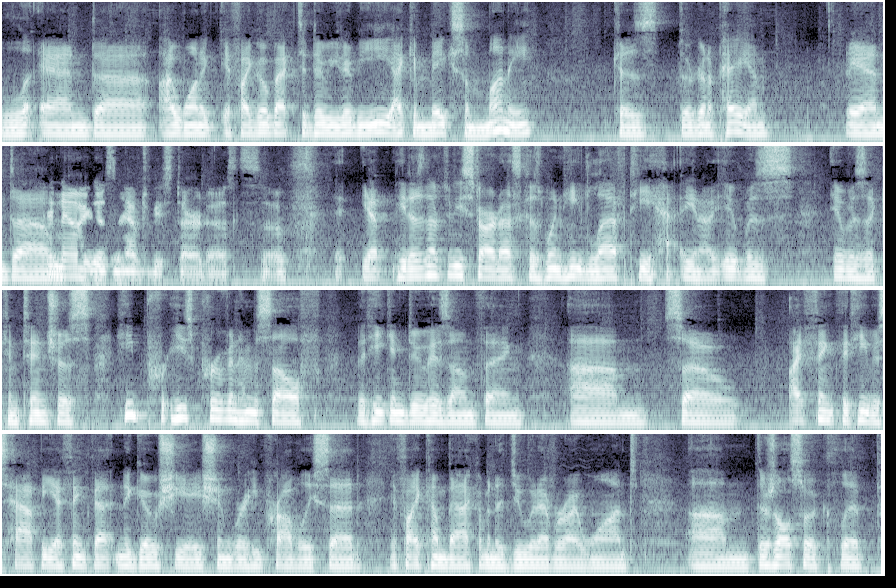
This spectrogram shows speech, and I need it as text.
and uh, I want to. If I go back to WWE, I can make some money because they're going to pay him. And, um, And now he doesn't have to be Stardust, so Yep, he doesn't have to be Stardust because when he left, he ha- you know it was it was a contentious. He pr- he's proven himself that he can do his own thing. Um, so I think that he was happy. I think that negotiation where he probably said, "If I come back, I'm going to do whatever I want." Um, there's also a clip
